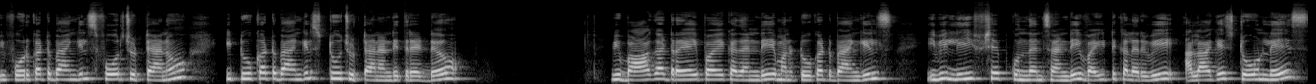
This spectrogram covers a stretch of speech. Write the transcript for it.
ఈ ఫోర్ కట్ బ్యాంగిల్స్ ఫోర్ చుట్టాను. ఈ టూ కట్ బ్యాంగిల్స్ టూ చుట్టానండి థ్రెడ్. ఇవి బాగా డ్రై అయిపోయాయి కదండి మన టూ కట్ బ్యాంగిల్స్. ఇవి లీఫ్ షేప్ కుందన్స్ అండి. వైట్ కలర్వి. అలాగే స్టోన్ లేస్.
